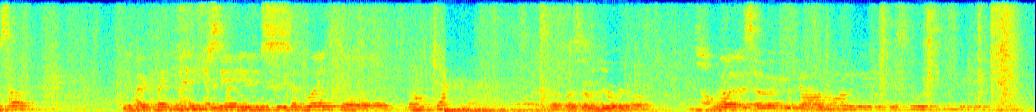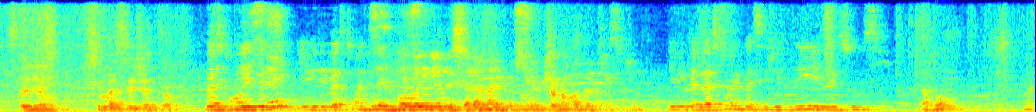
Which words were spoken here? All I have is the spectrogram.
ça. Ça doit être euh, dans le calme. Ça va pas s'améliorer là. Non, non ça va que faire. Apparemment, les vaisseaux aussi, C'est-à-dire sur la cégette Il y a eu des bastons avec la CGT. Il y a eu des blessés à la main, monsieur. camarade avec la CGT Il y a eu des bastons avec la CGT et le vaisseau aussi. Ah bon Ouais.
